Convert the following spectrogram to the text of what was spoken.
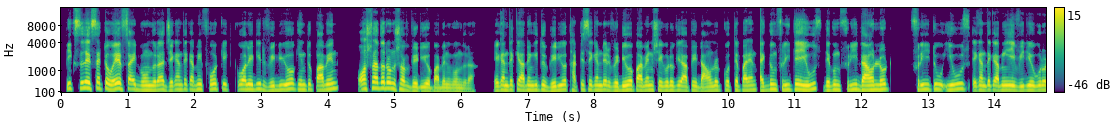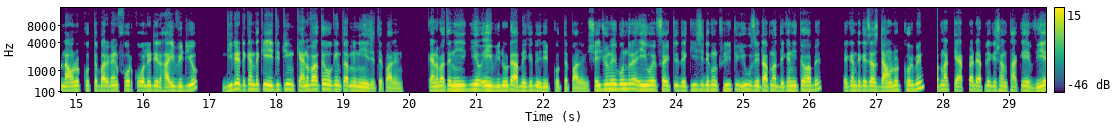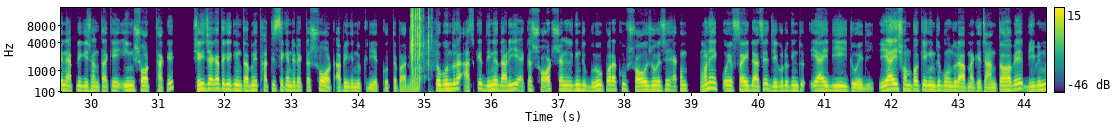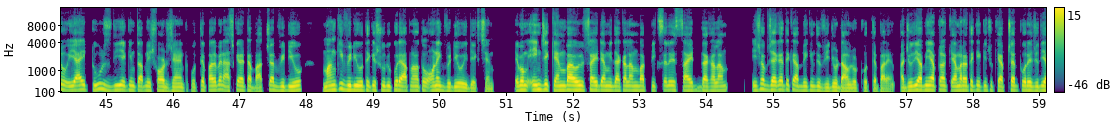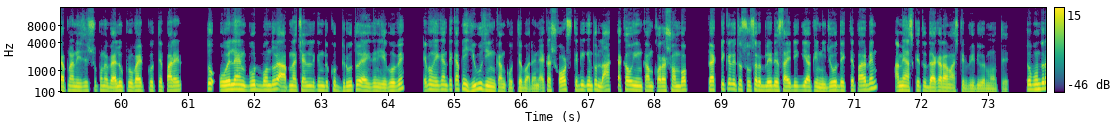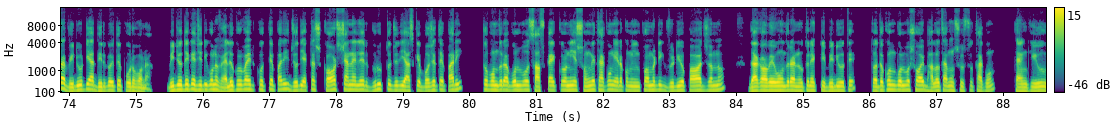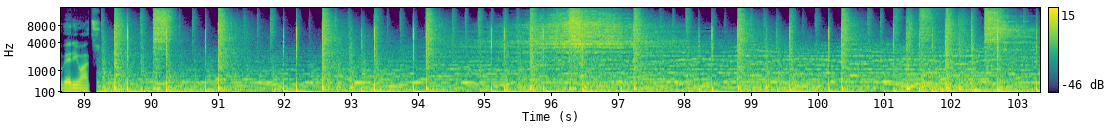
pixel X একটা ওয়েবসাইট বন্ধুরা, যেখান থেকে আপনি ফোর কে কোয়ালিটির ভিডিও কিন্তু পাবেন। অসাধারণ সব ভিডিও পাবেন বন্ধুরা। এখান থেকে আপনি কিন্তু ভিডিও থার্টি সেকেন্ডের ভিডিও পাবেন। সেগুলোকে আপনি ডাউনলোড করতে পারেন। একদম ফ্রিতে ইউজ দেখুন free download free to use এখান থেকে আপনি এই ভিডিওগুলো ডাউনলোড করতে পারবেন ফোর কোয়ালিটির হাই ভিডিও ডিরেক্ট এখান থেকে এডিটিং ক্যানভাতেও কিন্তু আপনি নিয়ে যেতে পারেন। ক্যানভাতে নিয়ে গিয়েও এই ভিডিওটা আপনি কিন্তু এডিট করতে পারেন। সেই জন্যই বন্ধুরা এই ওয়েবসাইটটি দেখিয়েছি, দেখুন ফ্রি টু ইউজ এটা আপনার দেখে নিতে হবে। এখান থেকে জাস্ট ডাউনলোড করবেন। আপনার ক্যাপপ্যাড অ্যাপ্লিকেশন থাকে ভিএন অ্যাপ্লিকেশন থাকে ইনশর্ট থাকে। সেই জায়গা থেকে কিন্তু আপনি থার্টি সেকেন্ডের একটা শর্ট আপনি কিন্তু ক্রিয়েট করতে পারবেন। তো বন্ধুরা আজকের দিনে দাঁড়িয়ে একটা শর্ট চ্যানেল কিন্তু গ্রো করা খুব সহজ হয়েছে। এখন অনেক ওয়েবসাইট আছে যেগুলো কিন্তু এআই দিয়েই তৈরি। এআই সম্পর্কে কিন্তু বন্ধুরা আপনাকে জানতে হবে। বিভিন্ন এআই টুলস দিয়ে কিন্তু আপনি শর্ট জেনারেট করতে পারবেন। আজকের একটা বাচ্চার ভিডিও মাঙ্কি ভিডিও থেকে শুরু করে আপনারা তো অনেক ভিডিওই দেখছেন। এবং এই যে ক্যাম্বা ওয়েবসাইট আমি দেখালাম বা পিক্সেলের সাইট দেখালাম এইসব জায়গা থেকে আপনি কিন্তু ভিডিও ডাউনলোড করতে পারেন। আর যদি আপনি আপনার ক্যামেরা থেকে কিছু ক্যাপচার করে যদি আপনার নিজস্ব কোনো ভ্যালু প্রোভাইড করতে পারেন তো ওয়েল অ্যান্ড গুড বন্ধুরা, আপনার চ্যানেল কিন্তু খুব দ্রুত একদিন এগোবে এবং এখান থেকে আপনি হিউজ ইনকাম করতে পারেন। একটা শর্টস থেকে কিন্তু লাখ টাকাও ইনকাম করা সম্ভব। প্র্যাকটিক্যালি তো সোশ্যাল ব্লেডের সাইডে গিয়ে আপনি নিজেও দেখতে পারবেন। আমি আজকে তো দেখালাম আজকের ভিডিওর মধ্যে। তো বন্ধুরা, ভিডিওটি আর দীর্ঘতে পড়ব না। ভিডিও থেকে যদি কোনো ভ্যালু প্রোভাইড করতে পারি, যদি একটা শর্টস চ্যানেলের গুরুত্ব যদি আজকে বোঝাতে পারি, তো বন্ধুরা বলব সাবস্ক্রাইব করে নিয়ে সঙ্গে থাকুন এরকম ইনফরমেটিভ ভিডিও পাওয়ার জন্য। দেখা হবে বন্ধুরা নতুন একটি ভিডিওতে ততক্ষণ বলব সবাই ভালো থাকুন, সুস্থ থাকুন। Thank you very much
